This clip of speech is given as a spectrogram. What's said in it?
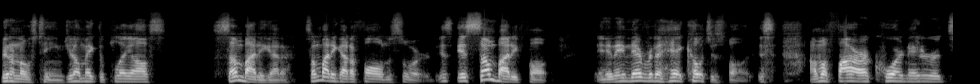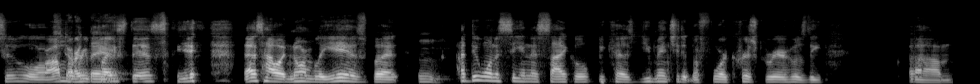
been on those teams. You don't make the playoffs. Somebody gotta, somebody gotta fall on the sword. It's it's somebody's fault. And it ain't never the head coach's fault. It's, I'm gonna fire a coordinator or two, or I'm Start gonna replace there. this. yeah, that's how it normally is. But mm. I do want to see in this cycle because you mentioned it before. Chris Grier, who's the um,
